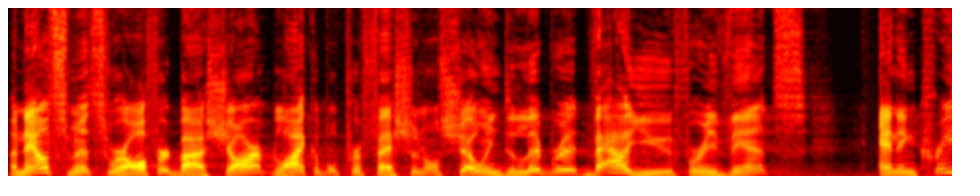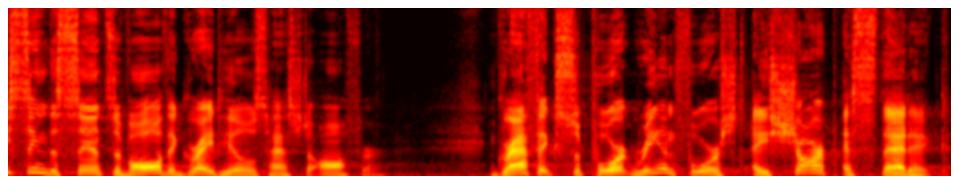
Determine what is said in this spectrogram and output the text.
Announcements were offered by a sharp, likable professional showing deliberate value for events and increasing the sense of all that Great Hills has to offer. Graphic support reinforced a sharp aesthetic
